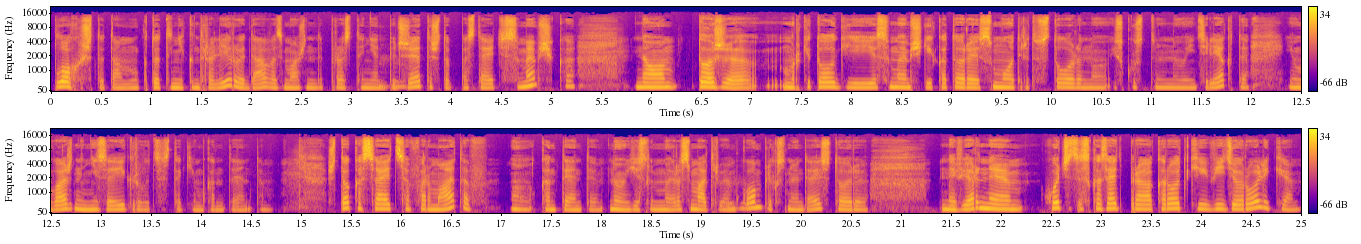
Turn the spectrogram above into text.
Плохо, что там кто-то не контролирует, да, возможно, просто нет бюджета, чтобы поставить СММщика, но тоже маркетологи и СММщики, которые смотрят в сторону искусственного интеллекта, им важно не заигрываться с таким контентом. Что касается форматов ну, контента, ну, если мы рассматриваем mm-hmm. комплексную да, историю, наверное, Хочется сказать про короткие видеоролики,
